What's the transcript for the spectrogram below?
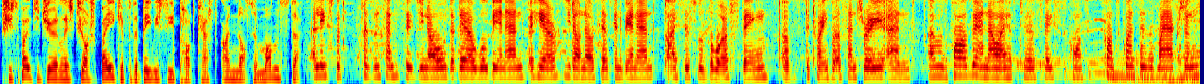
She spoke to journalist Josh Baker for the BBC podcast I'm Not a Monster. At least with prison sentences, you know that there will be an end, but here you don't know if there's going to be an end. ISIS was the worst thing of the 21st century, and I was a part of it, and now I have to face the consequences of my actions.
